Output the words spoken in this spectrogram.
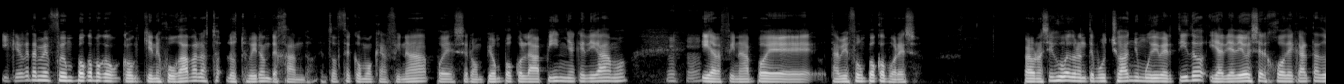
Y creo que también fue un poco porque con quienes jugaban lo, estuvieron dejando. Entonces, como que al final, pues se rompió un poco la piña, que digamos. Y al final, pues también fue un poco por eso. Pero aún así jugué durante muchos años, muy divertido. Y a día de hoy es el juego de cartas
